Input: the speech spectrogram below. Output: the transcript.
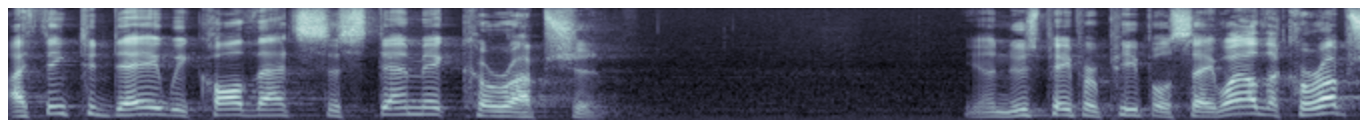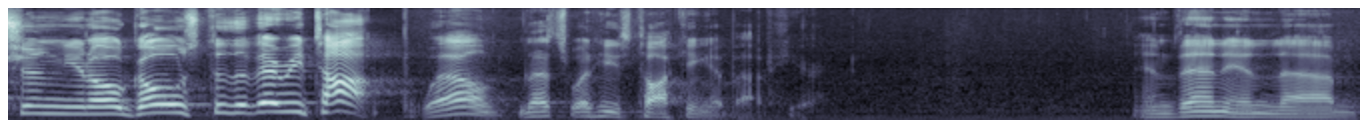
I think today we call that systemic corruption. You know, newspaper people say, well, the corruption you know, goes to the very top. Well, that's what he's talking about here. And then in um,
